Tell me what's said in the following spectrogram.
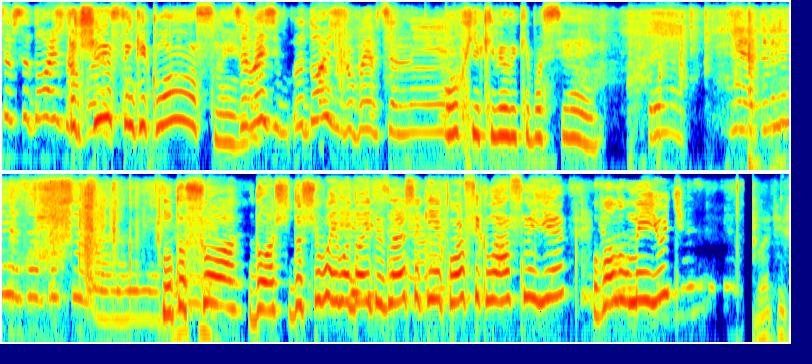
це все дощ та зробив. чистенький, класний. Це весь дощ зробив, це не. Ох, який великий басейн. Ні, ти мені не задушила. Ну то що, дощ, дощовою водою, ти знаєш, які коси класні є? Голову миють. Бачиш?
